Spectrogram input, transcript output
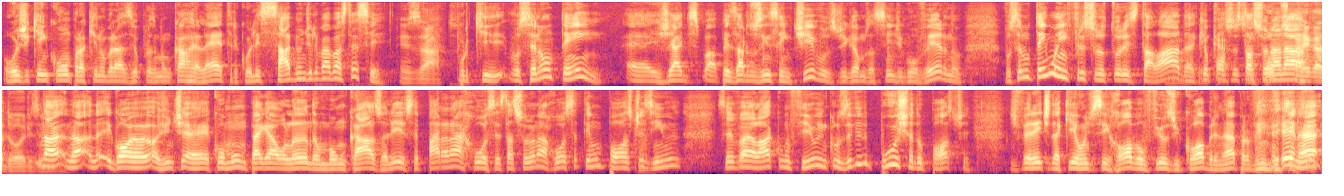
Hoje, quem compra aqui no Brasil, por exemplo, um carro elétrico, ele sabe onde ele vai abastecer. Exato. Porque você não tem é, já, apesar dos incentivos, digamos assim, de governo, você não tem uma infraestrutura instalada que eu posso estacionar na, carregadores, né? na- na- na- igual a gente é comum, pega a Holanda, um bom caso ali, você para na rua, você estaciona na rua, você tem um postezinho, você vai lá com fio, inclusive puxa do poste. Diferente daqui onde se roubam fios de cobre, né, para vender, né?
